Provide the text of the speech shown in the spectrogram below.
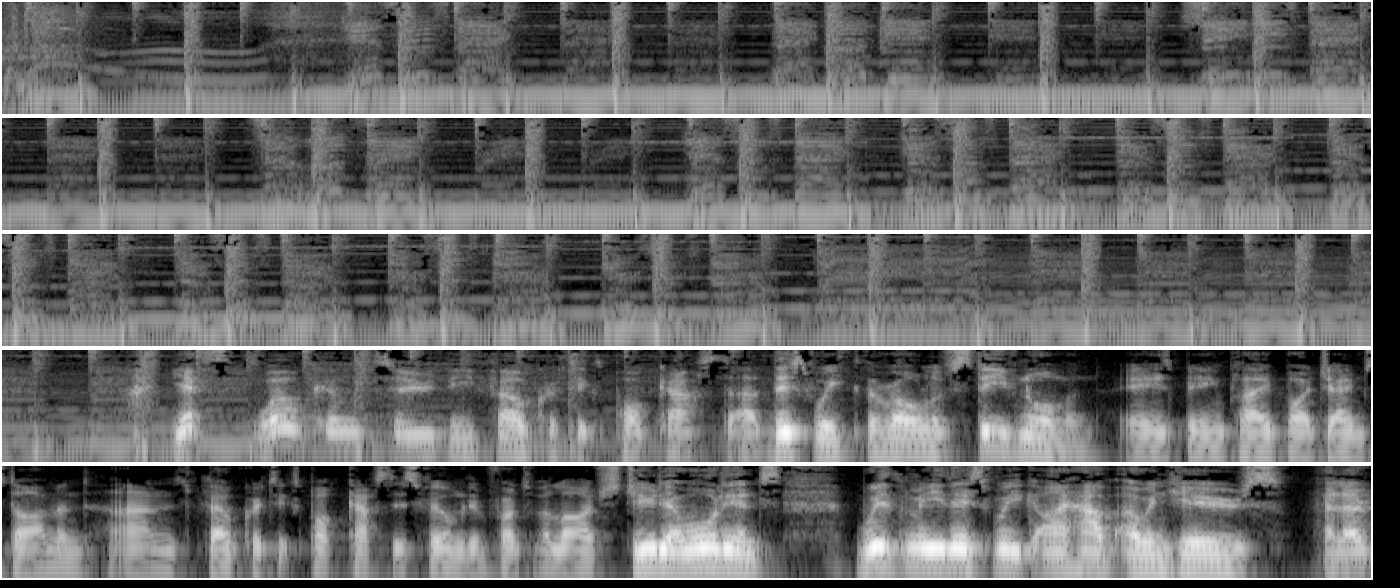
Yes, welcome to the Failed Critics podcast. Uh, this week, the role of Steve Norman is being played by James Diamond, and Failed Critics podcast is filmed in front of a live studio audience. With me this week, I have Owen Hughes. Hello.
